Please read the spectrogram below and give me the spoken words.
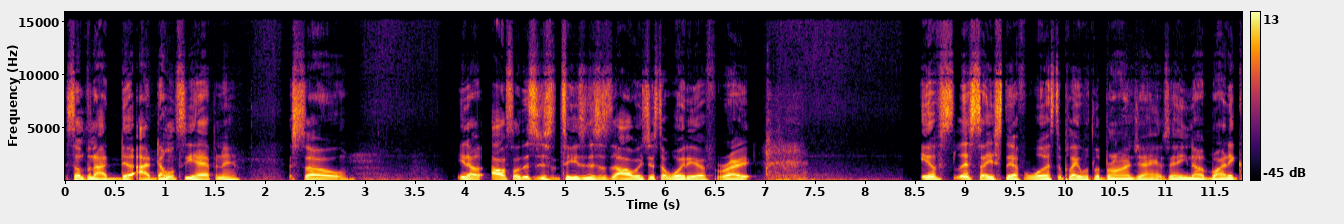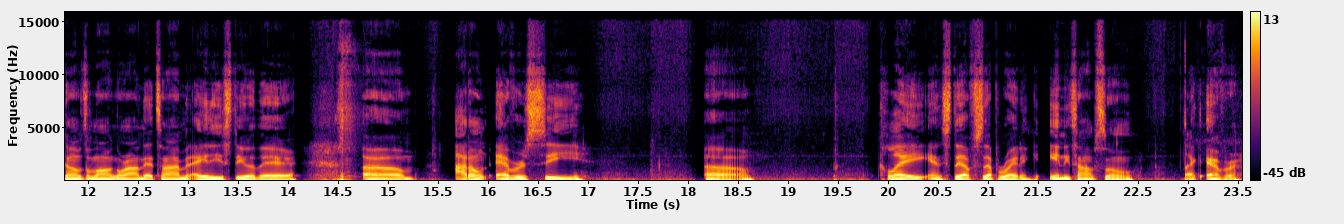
something I don't see happening. So, you know, also this is just a teaser. This is always just a what if, right? If let's say Steph was to play with LeBron James, and you know Bronny comes along around that time, and AD's still there, um, I don't ever see uh, Clay and Steph separating anytime soon, like ever.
